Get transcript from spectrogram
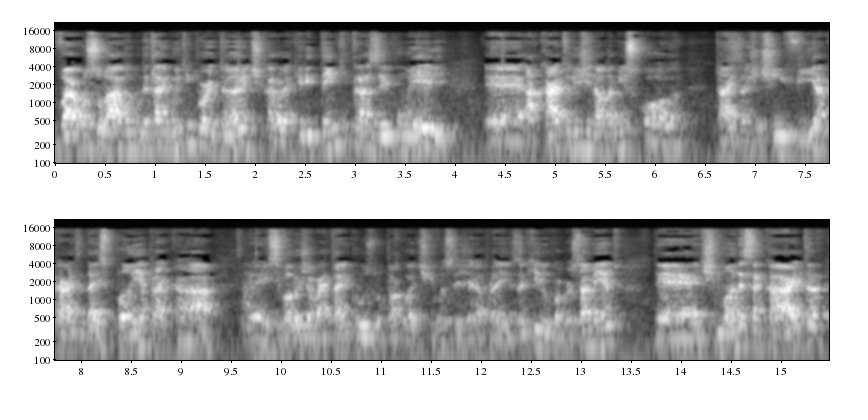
vai ao consulado, um detalhe muito importante, Carol, é que ele tem que trazer com ele é, a carta original da minha escola, tá? Então a gente envia a carta da Espanha para cá, Tá. é, esse valor já vai estar incluso no pacote que você gerar para eles aqui, do próprio orçamento. É, a gente manda essa carta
